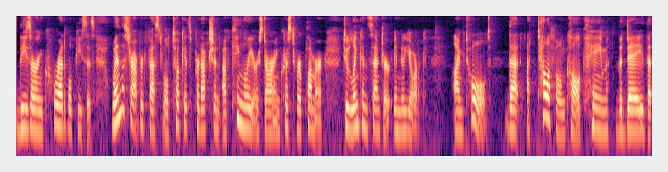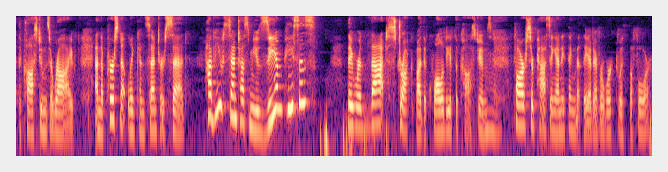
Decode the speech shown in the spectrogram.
these are incredible pieces. When the Stratford Festival took its production of King Lear, starring Christopher Plummer, to Lincoln Center in New York, I'm told that a telephone call came the day that the costumes arrived, and the person at Lincoln Center said, Have you sent us museum pieces? They were that struck by the quality of the costumes, mm. far surpassing anything that they had ever worked with before.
